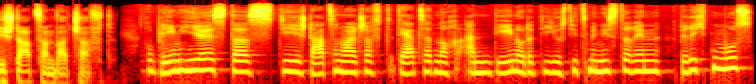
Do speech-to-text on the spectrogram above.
die Staatsanwaltschaft. Problem hier ist, dass die Staatsanwaltschaft derzeit noch an den oder die Justizministerin berichten muss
